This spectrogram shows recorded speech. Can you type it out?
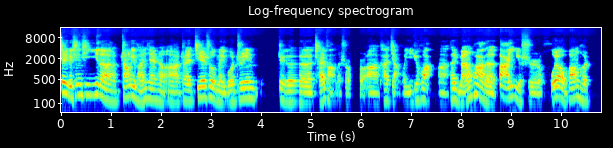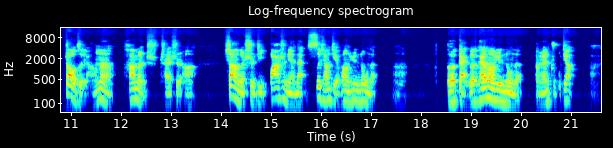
这个星期一呢，张立凡先生啊，在接受美国之音这个采访的时候啊，他讲过一句话啊，他原话的大意是：胡耀邦和赵子阳呢，他们是才是啊，上个世纪八十年代思想解放运动的啊和改革开放运动的党员主将啊，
